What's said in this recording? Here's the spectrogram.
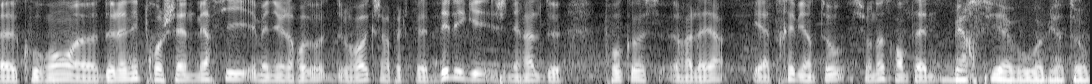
euh, courant euh, de l'année prochaine. Merci Emmanuel Leroc. Je rappelle que vous êtes délégué général de Procos Euralia et à très bientôt sur notre antenne. Merci à vous, à bientôt.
